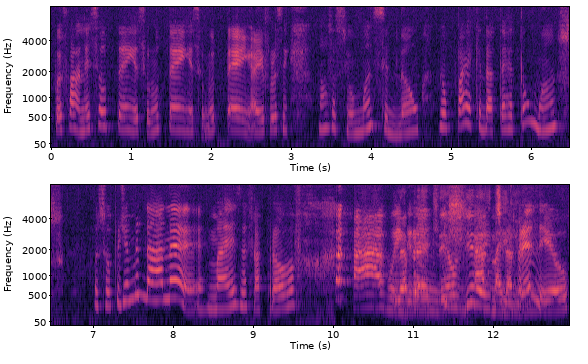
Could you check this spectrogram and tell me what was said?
foi falando, esse eu tenho, esse eu não tenho, esse eu não tenho. Aí ele falou assim, nossa senhor, mansidão, meu pai aqui da terra é tão manso. O senhor podia me dar, né? Mas a prova foi Ele grande. aprendeu direitinho. Ah, mas aprendeu.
